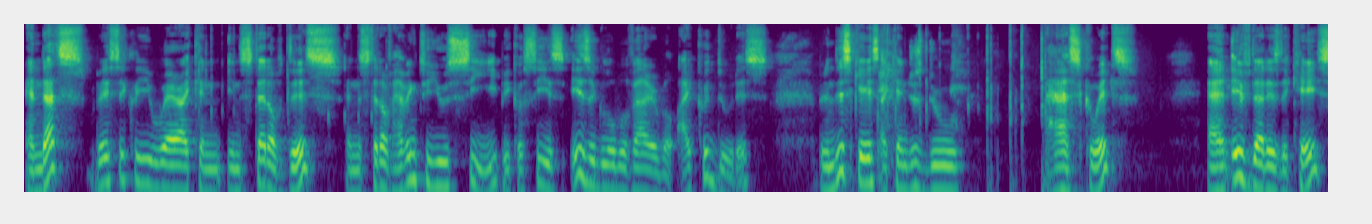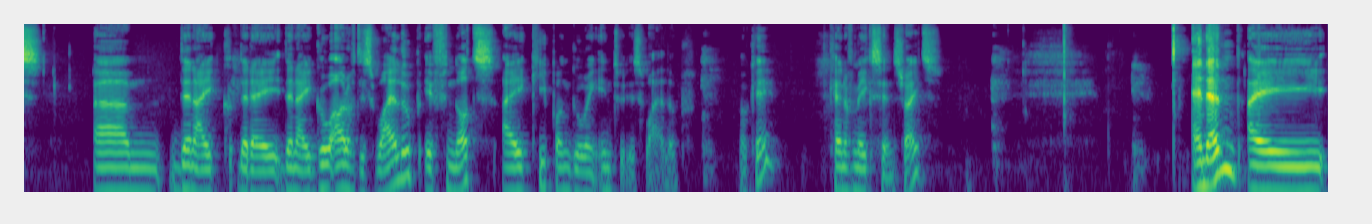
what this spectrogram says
and that's basically where I can, instead of this, and instead of having to use C, because C is, is a global variable, I could do this. But in this case, I can just do hasquit. And if that is the case, um, then I that I then I go out of this while loop. If not, I keep on going into this while loop. Okay. Kind of makes sense, right? And then I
